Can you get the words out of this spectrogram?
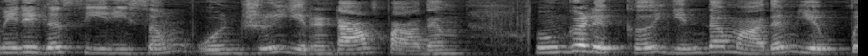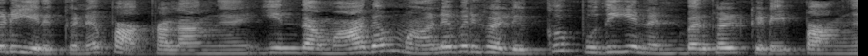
மிருக சீரிசம் ஒன்று இரண்டாம் பாதம். உங்களுக்கு இந்த மாதம் எப்படி இருக்குன்னு பார்க்கலாங்க. இந்த மாதம் மாணவர்களுக்கு புதிய நண்பர்கள் கிடைப்பாங்க.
